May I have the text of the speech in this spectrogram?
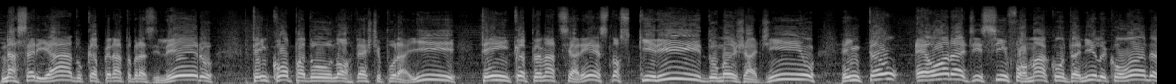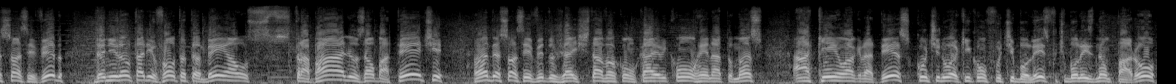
na Série A do Campeonato Brasileiro. Tem Copa do Nordeste por aí, tem Campeonato Cearense, nosso querido Manjadinho. Então é hora de se informar com Danilo e com Anderson Azevedo. Danilão está de volta também aos trabalhos, ao batente. Anderson Azevedo já estava com o Caio e com o Renato Manso, a quem eu agradeço. Continua aqui com o futebolês, o futebolês não parou.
